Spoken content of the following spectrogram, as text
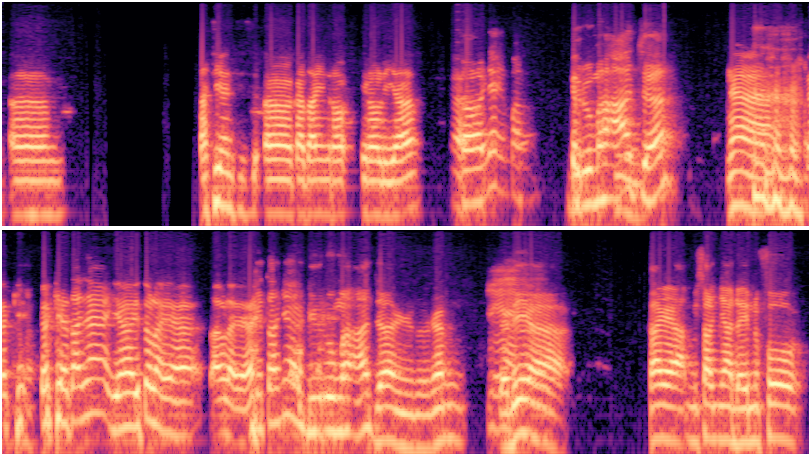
em, tadi yang dikatain Virolia Soalnya emang di rumah Hmm. aja, nah kegi- kegiatannya ya itulah ya tahu lah ya kitanya di rumah aja gitu kan. Iya. Jadi ya kayak misalnya ada info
